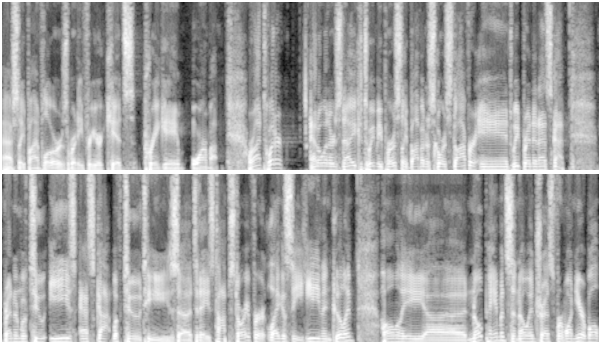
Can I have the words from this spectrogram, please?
Ashley Fine Floors ready for your kids' pregame warm-up. We're on Twitter at Oilers Now. You can tweet me personally, Bob underscore Stauffer, and tweet Brendan Escott. Brendan with two E's, Escott with two T's. Uh, today's top story for Legacy Heating and Cooling. Home of the uh, no payments and no interest for one year. Well,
